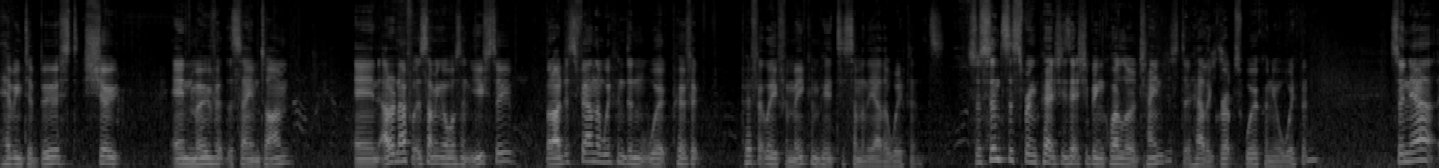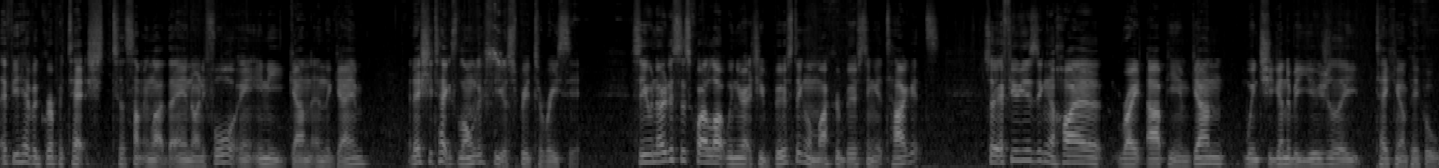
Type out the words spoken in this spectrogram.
having to burst, shoot, and move at the same time, and I don't know if it was something I wasn't used to, but I just found the weapon didn't work perfect, perfectly for me compared to some of the other weapons. So since the spring patch there's actually been quite a lot of changes to how the grips work on your weapon. So now if you have a grip attached to something like the AN94 or any gun in the game, it actually takes longer for your spread to reset. So you'll notice this quite a lot when you're actually bursting or micro bursting at targets. So if you're using a higher rate RPM gun, which you're going to be usually taking on people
